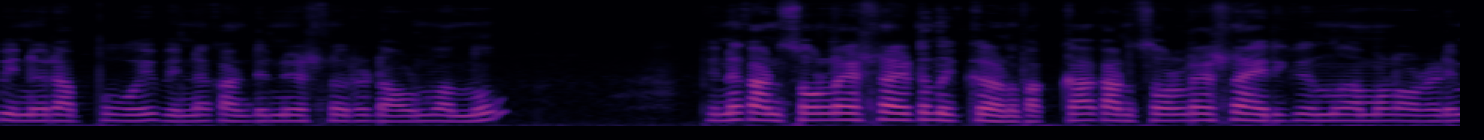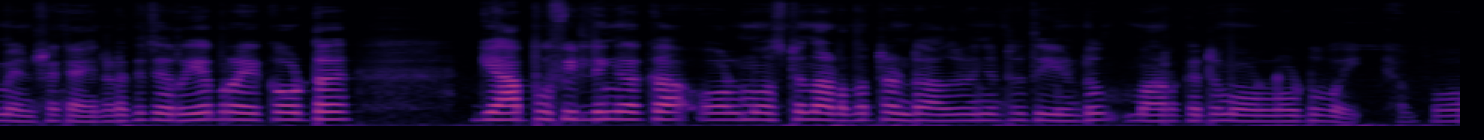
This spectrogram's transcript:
പിന്നെ ഒരു അപ്പ് പോയി പിന്നെ കണ്ടിന്യൂഷൻ ഒരു ഡൗൺ വന്നു. പിന്നെ കൺസോൾട്ടേഷൻ ആയിട്ട് നിൽക്കുകയാണ് പക്ക കൺസോൾട്ടേഷൻ ആയിരിക്കും എന്ന് നമ്മൾ ഓൾറെഡി മെൻഷൻ ചെയ്തു. അതിന്റെ ഇടയ്ക്ക് ചെറിയ ബ്രേക്കൗട്ട് ഗ്യാപ്പ് ഫില്ലിംഗ് ഒക്കെ ഓൾമോസ്റ്റ് നടന്നിട്ടുണ്ട്. അത് കഴിഞ്ഞിട്ട് വീണ്ടും മാർക്കറ്റ് മുകളിലോട്ട് പോയി. അപ്പോൾ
